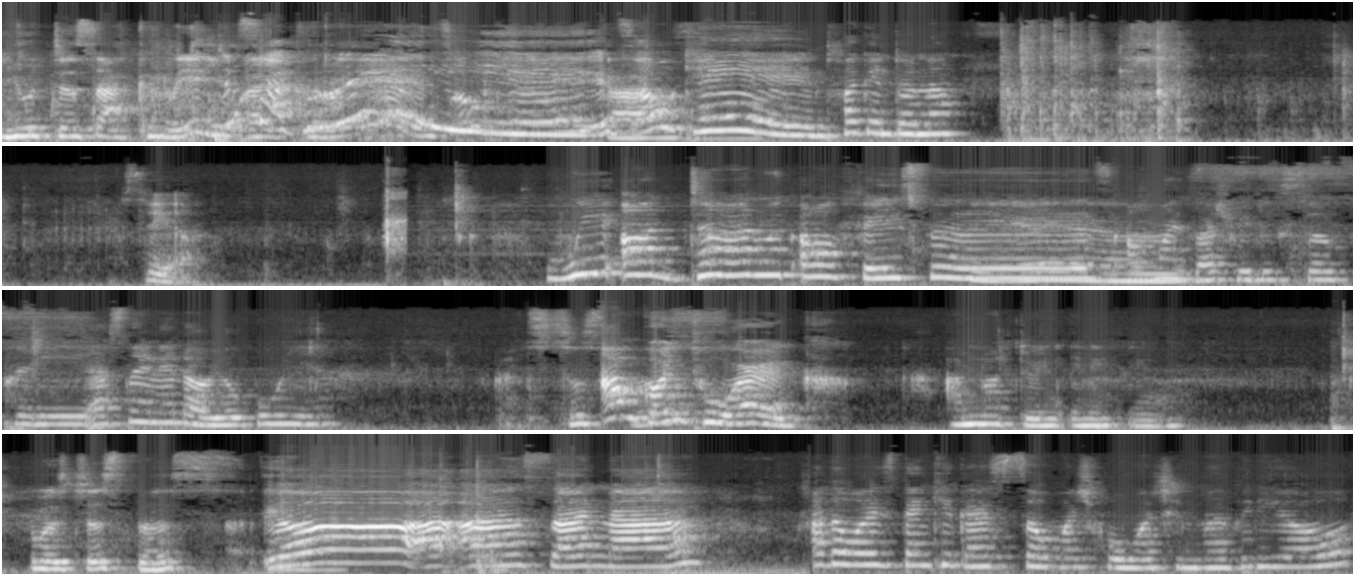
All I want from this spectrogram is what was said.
You disagree. You disagree. agree. It's okay. It's okay. Ndifake ntona. So yeah. We are done with our faces. Oh my Yes. gosh, we look so pretty. Asinayo nendawo yokuya. It's just. I'm going to work. I'm not doing anything. It was just this. Yo, uh-uh, sana. Otherwise thank you guys so much for watching my video.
